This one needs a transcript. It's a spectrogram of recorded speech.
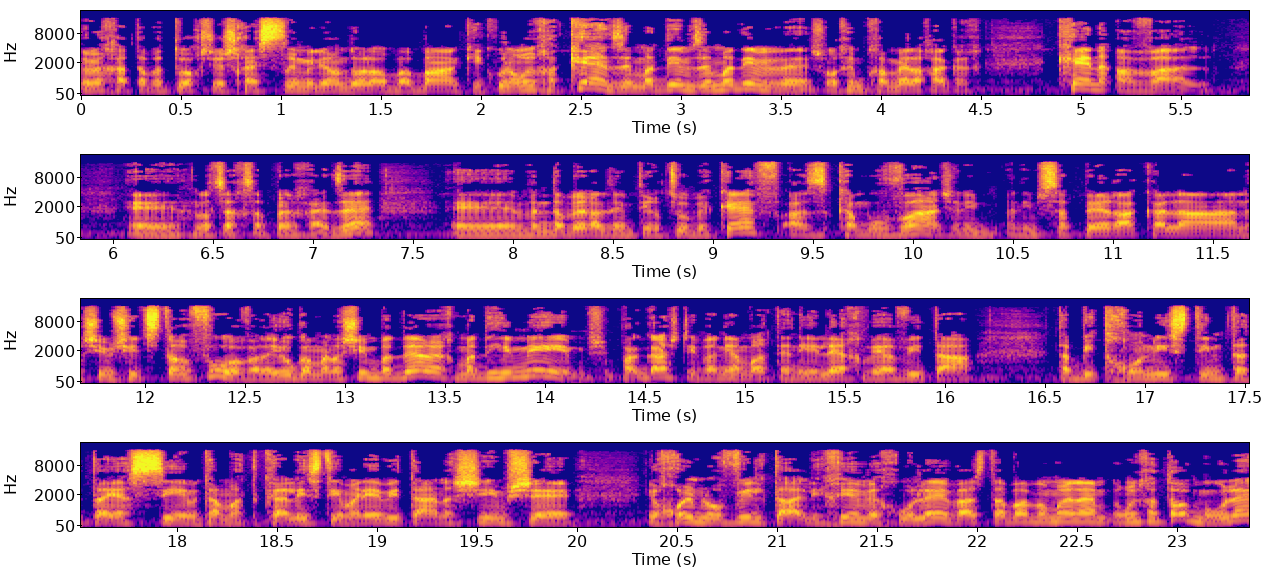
יום אחד אתה בטוח שיש לך 20 מיליון דולר בבנק, כי כולם אומרים לך, כן, זה מדהים, זה מדהים, ושולחים לך מייל אחר כך, כן, אבל. אה, לא צריך לספר לך את זה, אה, ונדבר על זה אם תרצו בכיף. אז כמובן שאני מספר רק על האנשים שהצטרפו, אבל היו גם אנשים בדרך מדהימים שפגשתי, ואני אמרתי, אני אלך ואביא את הביטחוניסטים, את הטייסים, את המטכ"ליסטים, אני אביא את האנשים שיכולים להוביל תהליכים וכולי, ואז אתה בא ואומר להם, אומרים לך, טוב, מעולה,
